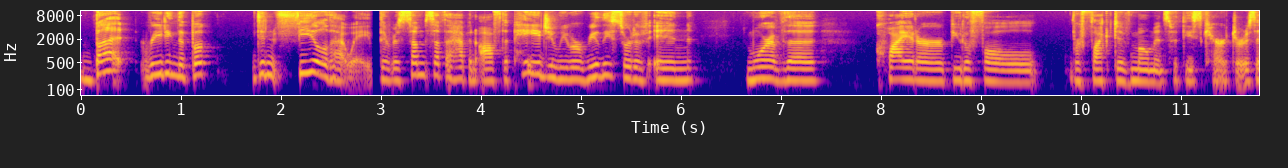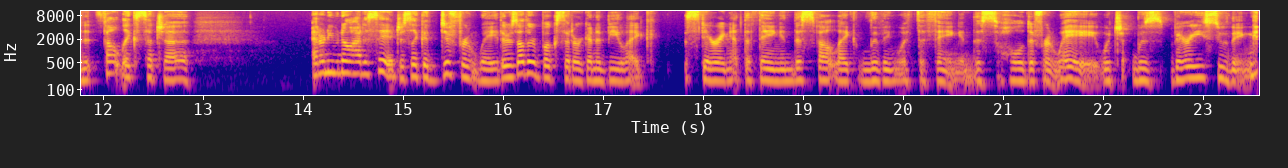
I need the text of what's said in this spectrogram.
But reading the book didn't feel that way. There was some stuff that happened off the page, and we were really sort of in more of the quieter, beautiful, reflective moments with these characters. And it felt like such a I don't even know how to say it, just like a different way. There's other books that are going to be like staring at the thing, and this felt like living with the thing in this whole different way, which was very soothing.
